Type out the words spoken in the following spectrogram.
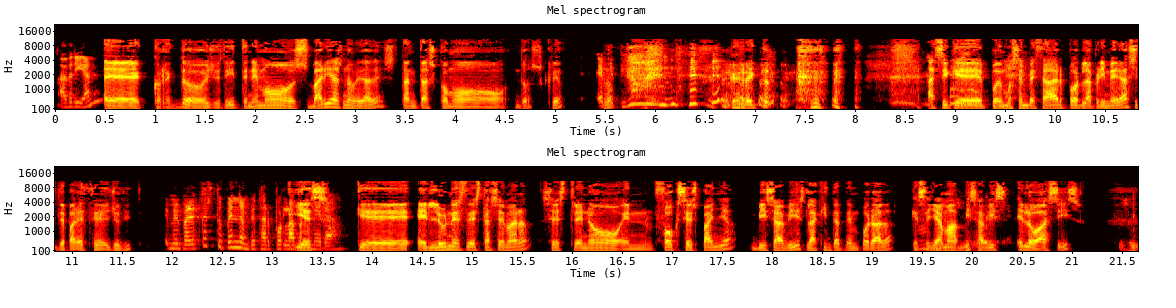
Adrián? Eh, correcto, Judith. Tenemos varias novedades, tantas como dos, creo. ¿No? Efectivamente. Correcto. Así que podemos empezar por la primera, si te parece, Judith. Me parece estupendo empezar por la y es primera. que el lunes de esta semana se estrenó en Fox España Vis a Vis, la quinta temporada, que se Ujú. llama Vis a Vis el Oasis, Sí,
